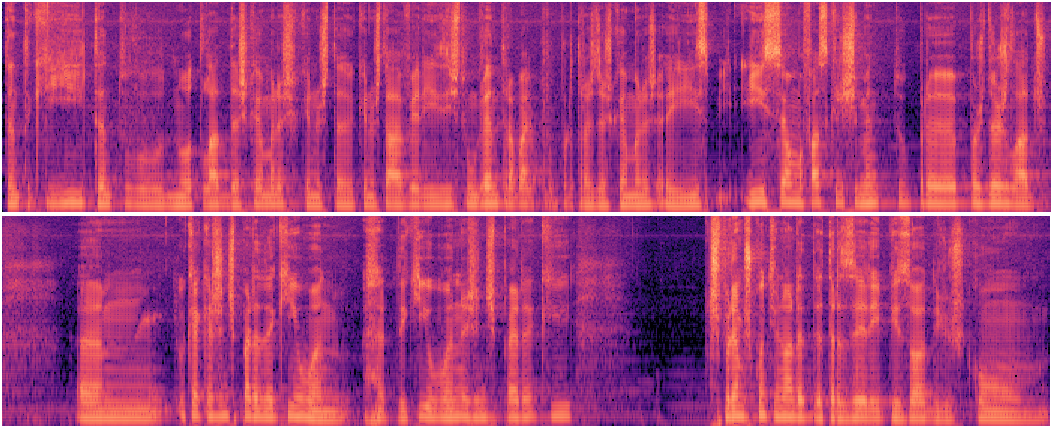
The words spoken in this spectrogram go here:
tanto aqui, tanto no outro lado das câmaras, quem nos está, quem nos está a ver, e existe um grande trabalho por, por trás das câmaras, e isso, e isso é uma fase de crescimento para, para os dois lados. Um, o que é que a gente espera daqui a um ano? daqui a um ano a gente espera que, que esperamos continuar a, a trazer episódios com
